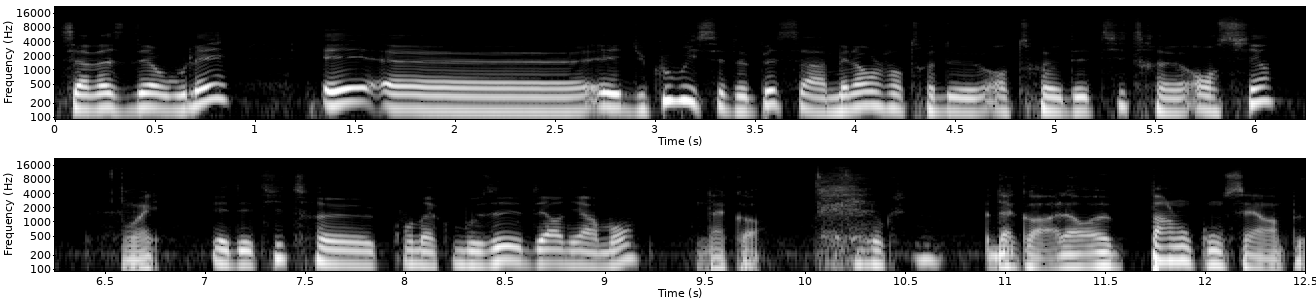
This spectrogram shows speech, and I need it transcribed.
ça va se dérouler. Et, euh, et du coup, oui, cette EP, c'est un mélange entre, deux, entre des titres euh, anciens Ouais. et des titres euh, qu'on a composés dernièrement. D'accord. D'accord. Alors euh, parlons concert un peu.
